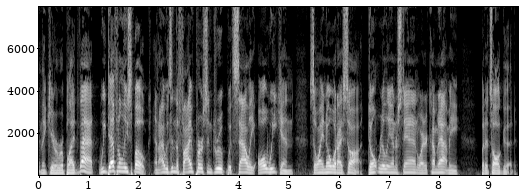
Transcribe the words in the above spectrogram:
And then Kira replied that, We definitely spoke, and I was in the five person group with Salley all weekend, so I know what I saw. Don't really understand why you're coming at me, but it's all good.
